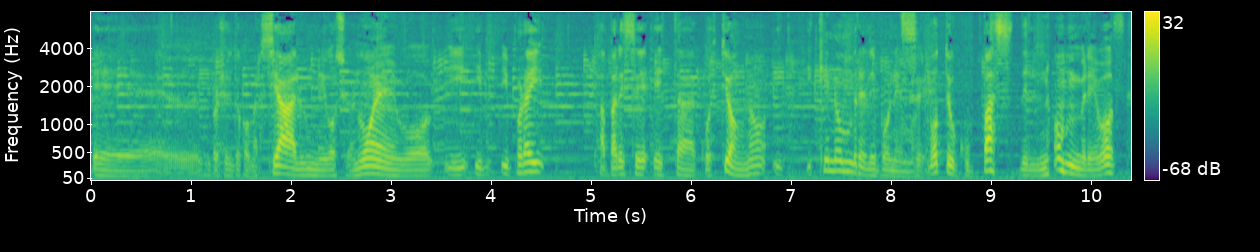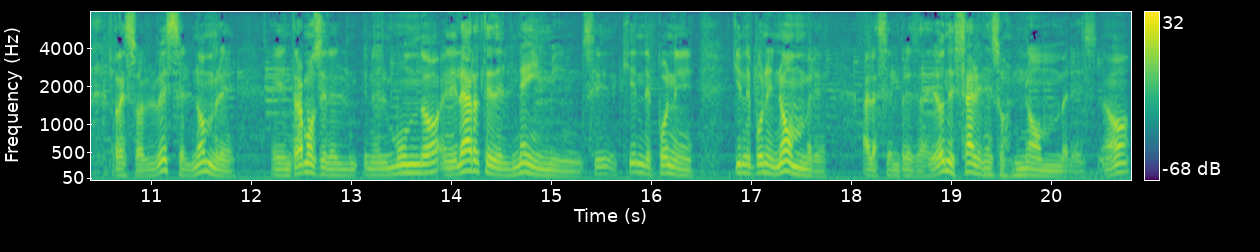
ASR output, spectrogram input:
eh, un proyecto comercial, un negocio nuevo, y, por ahí aparece esta cuestión, ¿no? ¿Y, qué nombre le ponemos? Vos te ocupás del nombre, vos resolvés el nombre. entramos en el, en el mundo, en el arte del naming, ¿sí? ¿Quién le pone, quién le pone nombre? A las empresas. ¿De dónde salen esos nombres? ¿no?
